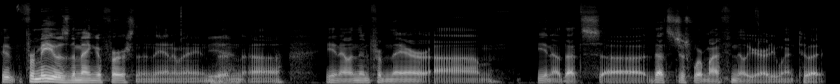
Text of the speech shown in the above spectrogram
it- for me, it was the manga first, and then the anime, and Yeah. then uh, you know, and then from there, um, you know, that's uh, that's just where my familiarity went to it.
